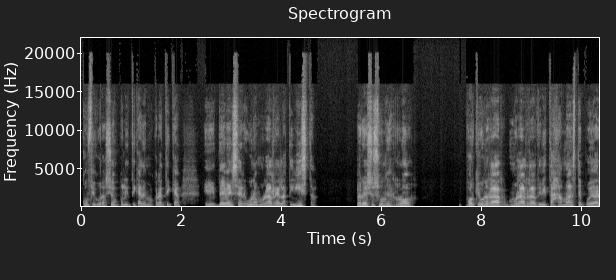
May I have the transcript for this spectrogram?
configuración política democrática, eh, debe ser una moral relativista. Pero eso es un error, porque una moral relativista jamás te puede dar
